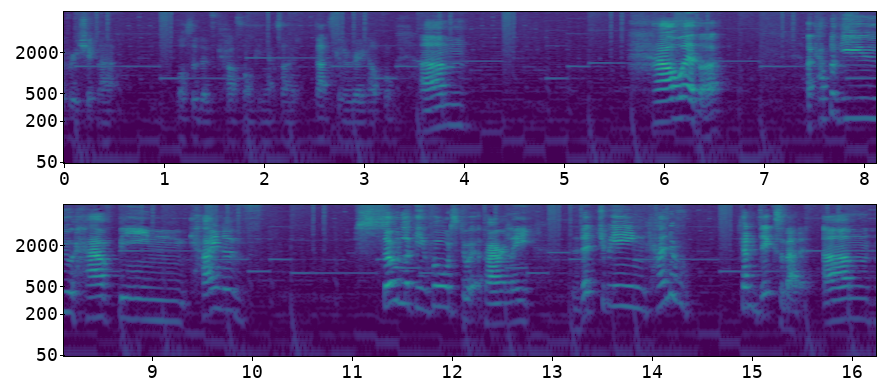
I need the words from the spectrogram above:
appreciate that. Also, there's cars honking outside. That's going to be very helpful. Um, however, a couple of you have been kind of so looking forward to it, apparently, that you've been kind of kind of dicks about it. Um,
